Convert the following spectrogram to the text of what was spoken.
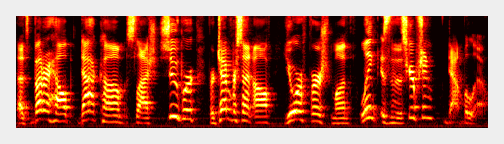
that's betterhelp.com slash super for 10% off your first month. Link is in the description down below.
